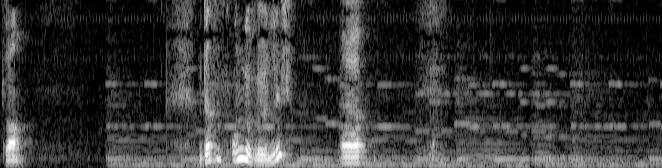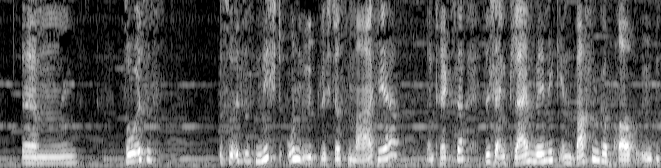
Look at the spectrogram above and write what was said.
So. Und das ist ungewöhnlich. Äh, ähm, so ist es, so ist es nicht unüblich, dass Magier und Hexer sich ein klein wenig in Waffengebrauch üben.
